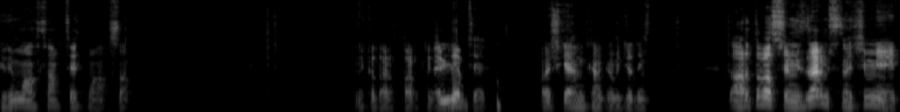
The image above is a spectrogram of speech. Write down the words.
Biri mi alsam tek mi alsam? Ne kadar fark ediyor? Hoş geldin kanka videodayım. Artı basacağım izler misin? Açayım mı yayın?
